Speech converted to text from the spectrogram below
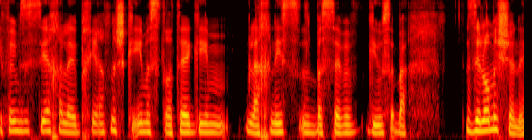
לפעמים זה שיח על uh, בחירת משקיעים אסטרטגיים להכניס בסבב גיוס הבא. זה לא משנה.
